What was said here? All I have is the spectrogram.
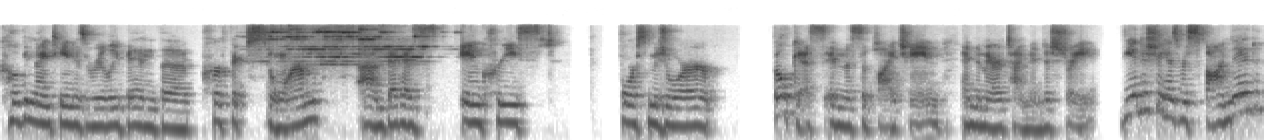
COVID 19 has really been the perfect storm um, that has increased force majeure focus in the supply chain and the maritime industry. The industry has responded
